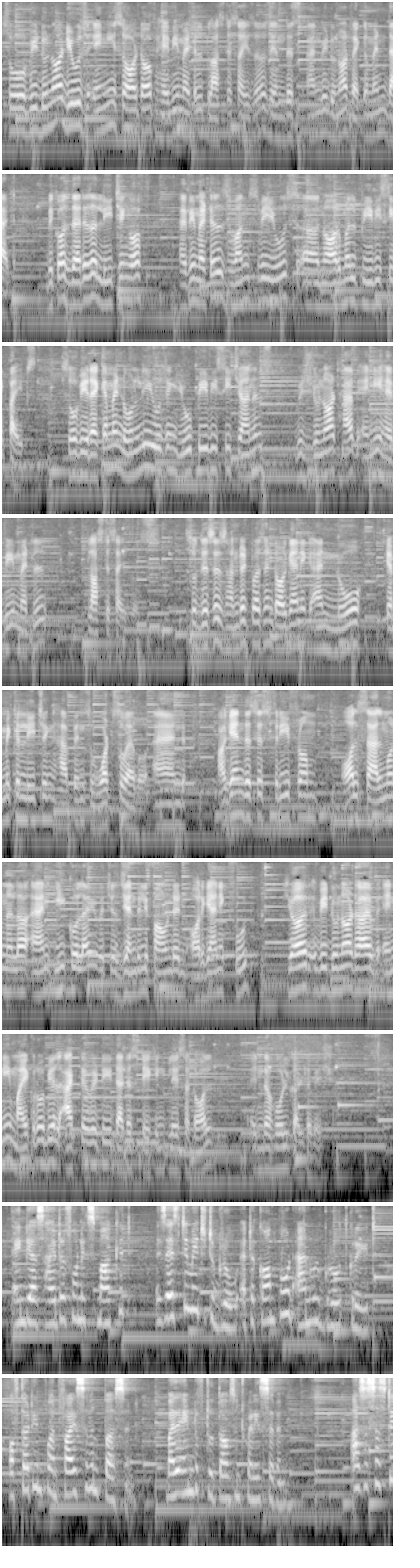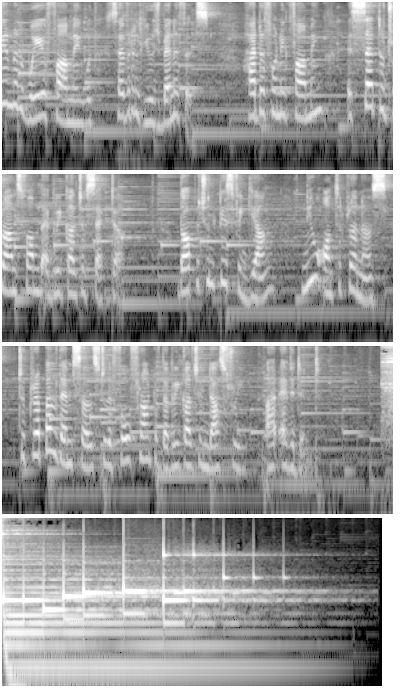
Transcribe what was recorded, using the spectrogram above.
So we do not use any sort of heavy metal plasticizers in this and we do not recommend that because there is a leaching of heavy metals once we use uh, normal PVC pipes. So we recommend only using UPVC channels which do not have any heavy metal plasticizers. So this is 100% organic and no chemical leaching happens whatsoever. And again, this is free from all salmonella and E. coli, which is generally found in organic food. Here we do not have any microbial activity that is taking place at all in the whole cultivation. India's hydroponics market is estimated to grow at a compound annual growth rate of 13.57% by the end of 2027. As a sustainable way of farming with several huge benefits, hydroponic farming is set to transform the agriculture sector. The opportunities for young, new entrepreneurs to propel themselves to the forefront of the agriculture industry are evident.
